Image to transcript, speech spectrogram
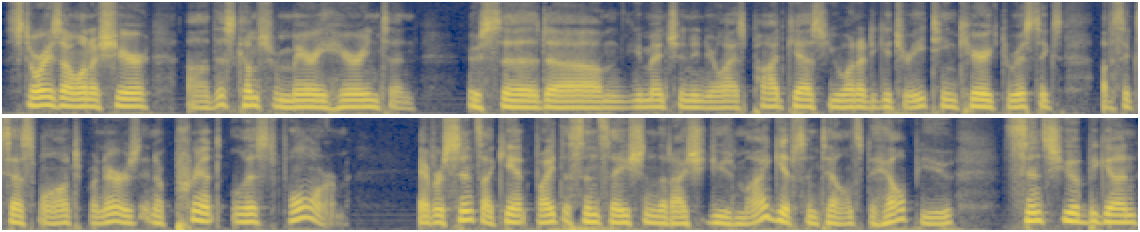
stories I want to share. Uh, this comes from Mary Harrington, who said um, you mentioned in your last podcast you wanted to get your 18 characteristics of successful entrepreneurs in a print list form. Ever since, I can't fight the sensation that I should use my gifts and talents to help you, since you have begun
